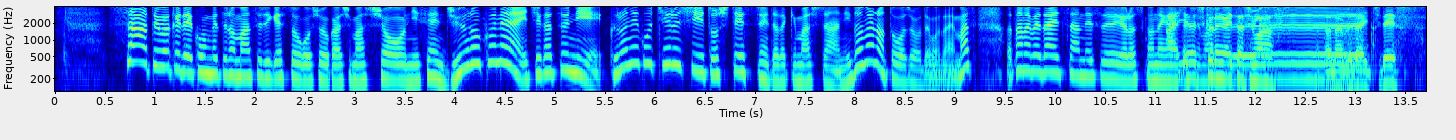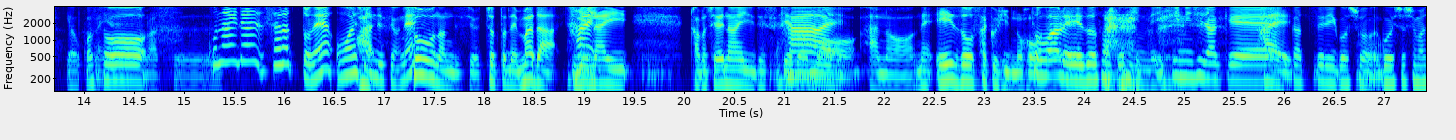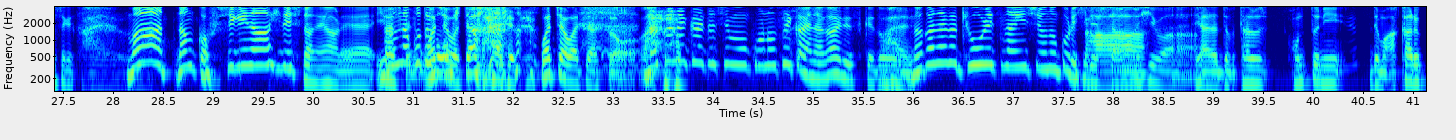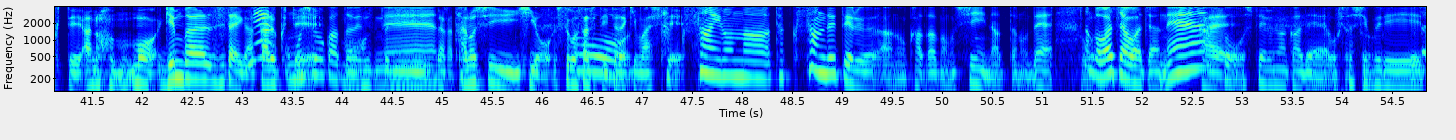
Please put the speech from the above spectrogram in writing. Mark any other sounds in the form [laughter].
さあというわけで今月のマンスリーゲストをご紹介しましょう。2016年1月に黒猫チェルシーとして出演いただきました。2度目の登場でございます。渡辺大地さんです。よろしくお願いいたします。よろしくお願いいたします。渡辺大地です。ようこおそこの間さらっとねお会いしたんですよね、はいそうなんですよ。ちょっとねまだ言えないかもしれないですけども、はい。あのね映像作品の方で。とある映像作品で [laughs] 一日だはけい。がっつりごしょご一緒しましたけど。はい。まあなんか不思議な日でしたねあれ。いろんなことが起きた。わちゃわちゃと。なかなか私もこの世界長いですけど、はい。なかなか強烈な印象残る日でしたあの日は。いやでも楽し本当にでも明るくてあのもう現場自体が明るくて、ね面白かったですね。もう本当になんか楽しい日を過ごさせていただきまして。たく。さんいろんなたくさん出てるあの方のシーンだったのでなんかわちゃわちゃね、はい。そうしてる中でお久しぶり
